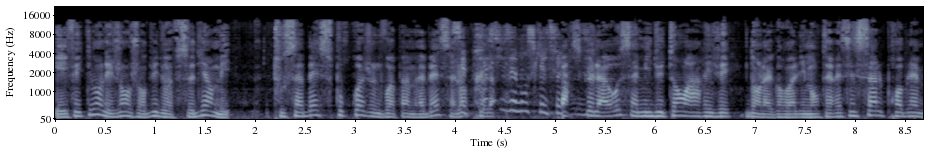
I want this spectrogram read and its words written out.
Et effectivement, les gens aujourd'hui doivent se dire, mais tout ça baisse. Pourquoi je ne vois pas ma baisse alors précisément ce qu'il se Parce que la hausse a mis du temps à arriver dans l'agroalimentaire. Et c'est ça le problème.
